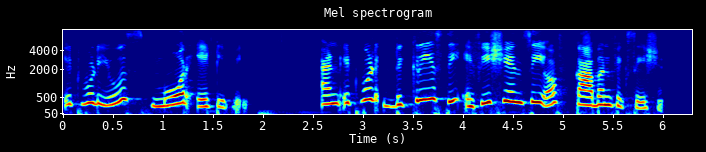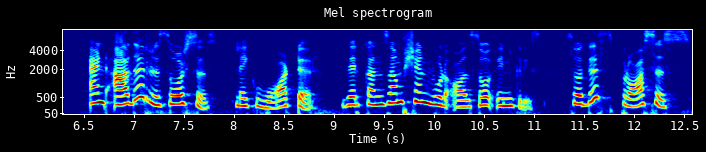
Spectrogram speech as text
it would use more ATP. And it would decrease the efficiency of carbon fixation. And other resources like water, their consumption would also increase. So this process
